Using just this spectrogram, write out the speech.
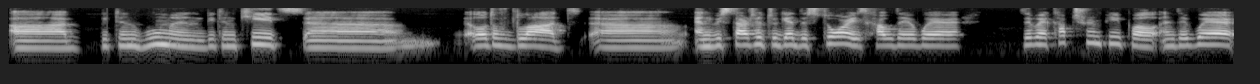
uh, beaten women, beaten kids, uh, a lot of blood, and we started to get the stories how they were they were capturing people and they were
